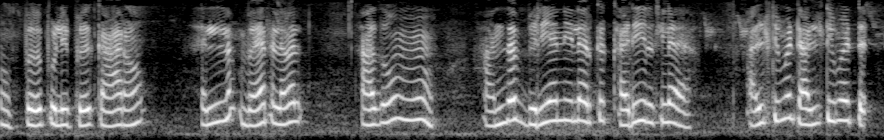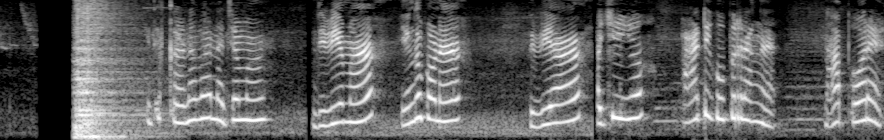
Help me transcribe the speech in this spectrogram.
உப்பு புளிப்பு காரம் எல்லாம் வேற லெவல் அதுவும் அந்த பிரியாணியில் இருக்க கறி இருக்குல்ல அல்டிமேட் அல்டிமேட் இது கனவா நிஜமா? திவ்யாம்மா எங்க போன? திவ்யா? ஐயோ பாட்டி கூப்பிடுறாங்க. நான் போறேன்.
